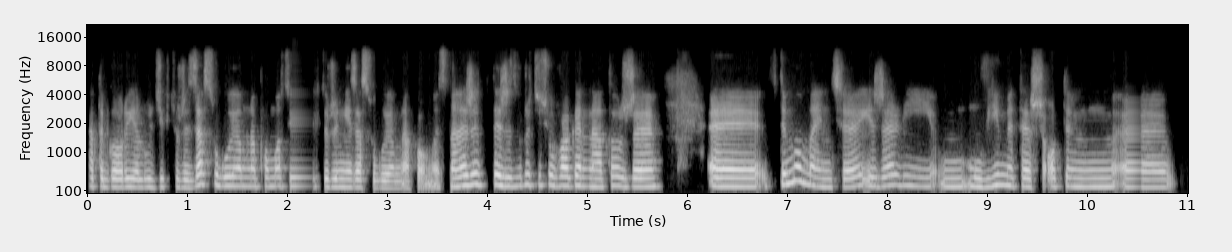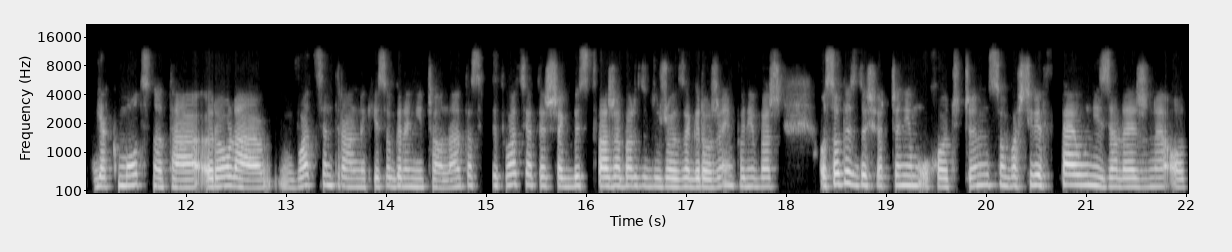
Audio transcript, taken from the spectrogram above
kategorie ludzi, którzy zasługują na pomoc i którzy nie zasługują na pomoc. Należy też zwrócić uwagę na to, że e, w tym momencie, jeżeli mówimy też o tym, e, jak mocno ta rola władz centralnych jest ograniczona, ta sytuacja też jakby stwarza bardzo dużo zagrożeń, ponieważ osoby z doświadczeniem uchodźczym są właściwie w pełni zależne od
